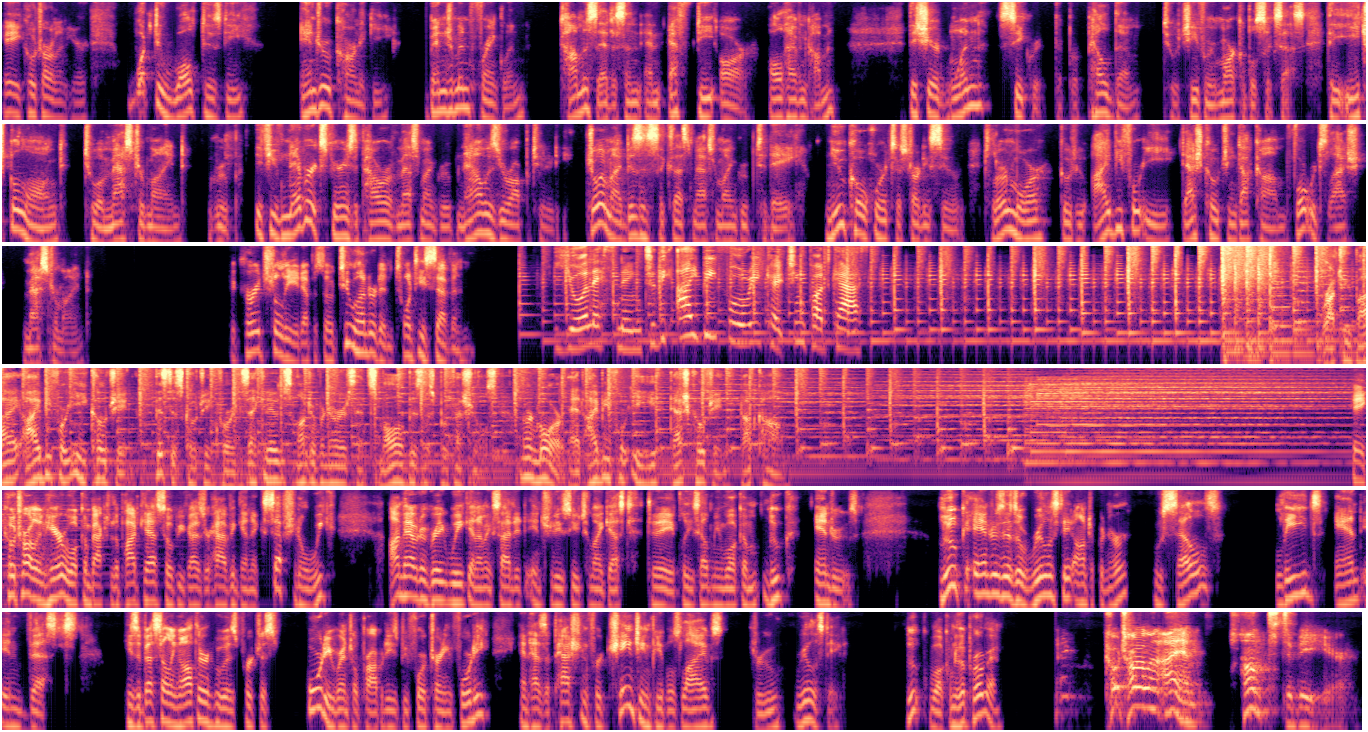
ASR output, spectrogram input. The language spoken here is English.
Hey, Coach Harlan here. What do Walt Disney, Andrew Carnegie, Benjamin Franklin, Thomas Edison, and FDR all have in common? They shared one secret that propelled them to achieve remarkable success. They each belonged to a mastermind group. If you've never experienced the power of a mastermind group, now is your opportunity. Join my business success mastermind group today. New cohorts are starting soon. To learn more, go to ib4e-coaching.com forward slash mastermind. The Courage to Lead, episode 227. You're listening to the IB4E Coaching Podcast. Brought to you by IB4E Coaching, business coaching for executives, entrepreneurs, and small business professionals. Learn more at ib4e-coaching.com. Hey, Coach Harlan here. Welcome back to the podcast. Hope you guys are having an exceptional week. I'm having a great week and I'm excited to introduce you to my guest today. Please help me welcome Luke Andrews. Luke Andrews is a real estate entrepreneur who sells, leads, and invests. He's a best-selling author who has purchased 40 rental properties before turning 40 and has a passion for changing people's lives through real estate. Luke, welcome to the program. Coach Harlan, I am pumped to be here.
